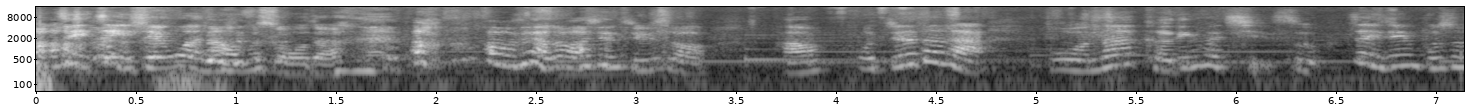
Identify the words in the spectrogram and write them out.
自己自己先问，然后不说的。哦，我就想说我要先举手。好，我觉得啦，我呢肯定会起诉，这已经不是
